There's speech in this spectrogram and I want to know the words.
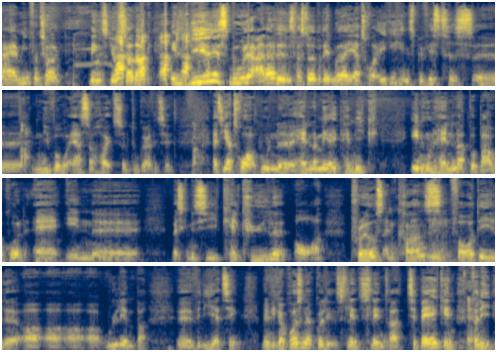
der er min fortolkning jo så nok en lille smule anderledes, forstået på den måde, at jeg tror ikke, at hendes bevidsthedsniveau øh, er så højt, som du gør det til. Nej. Altså, jeg tror, hun øh, handler mere i panik, end hun handler på baggrund af en, øh, hvad skal man sige, kalkyle over pros and cons, mm. fordele og, og, og, og ulemper øh, ved de her ting. Men vi kan jo prøve sådan at gå lidt slen- slendre tilbage igen, ja. fordi det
